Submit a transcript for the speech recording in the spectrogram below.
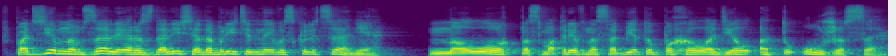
В подземном зале раздались одобрительные восклицания, но Лок, посмотрев на Сабету, похолодел от ужаса.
